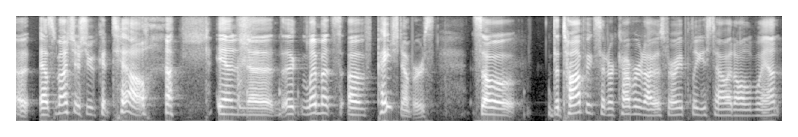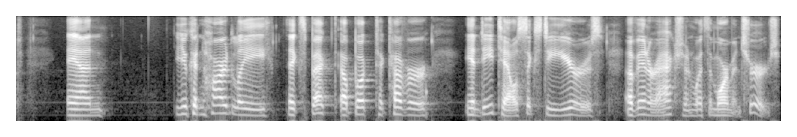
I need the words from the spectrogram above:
uh, as much as you could tell in uh, the limits of page numbers. So the topics that are covered, I was very pleased how it all went. And you can hardly expect a book to cover in detail 60 years of interaction with the Mormon church.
